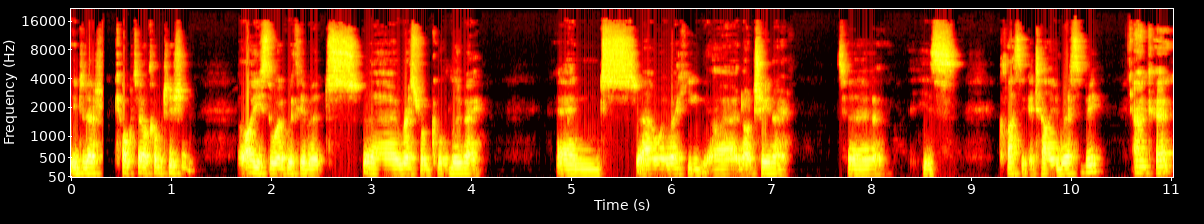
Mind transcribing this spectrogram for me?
international cocktail competition. I used to work with him at uh, a restaurant called Lume, and uh, we're making uh, a nocino to his classic Italian recipe. Okay.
